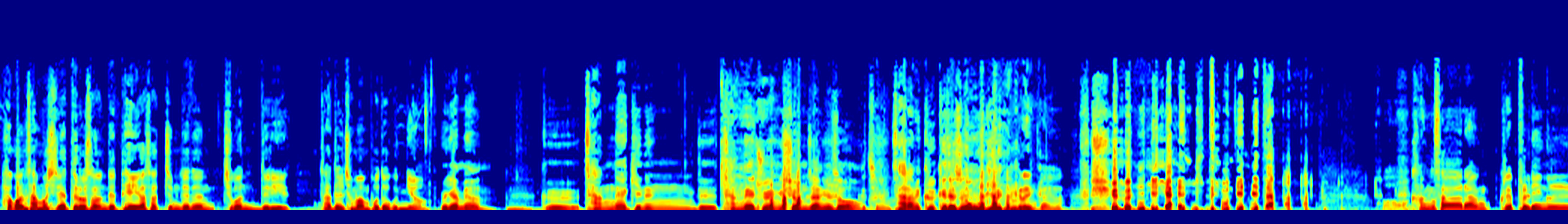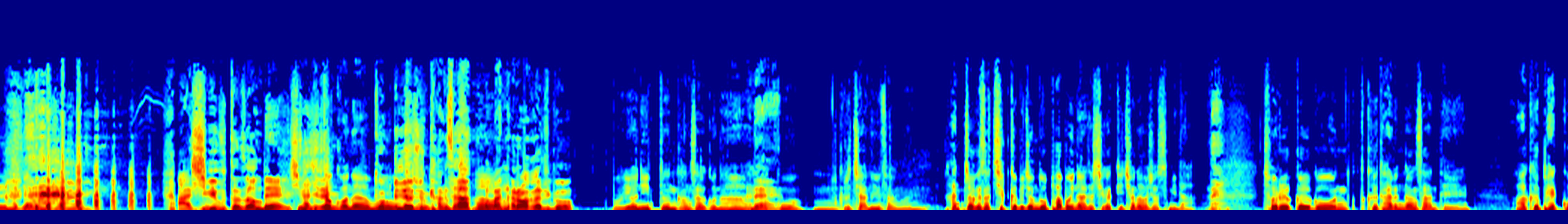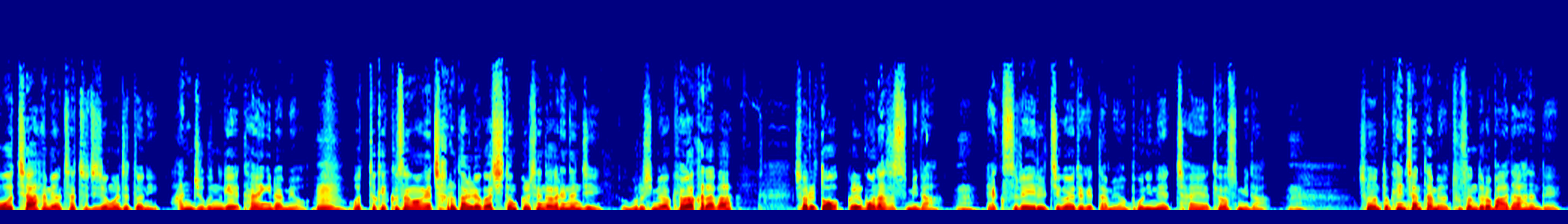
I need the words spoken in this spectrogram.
학원 사무실에 들어섰는데 대여섯쯤 되는 직원들이 다들 저만 보더군요. 왜냐면, 음. 그, 장내 기능, 이제, 장내 주행 시험장에서. 사람이 그렇게 돼서 오기는 그러니까요. 쉬운 일이 아니기 때문입니다. 어, 강사랑 그래플링을 하지 않는 이상은 아, 시비 붙어서? 네, 시비 붙었거나 뭐 돈 빌려준 강사 어. 만나러 와가지고. 뭐 연이 있던 강사거나 네. 해갖고 음, 그렇지 않은 이상은 한쪽에서 직급이 좀 높아 보이는 아저씨가 뛰쳐나오셨습니다. 저를 끌고 온 그 다른 강사한테 아 그 백고차 하며 자초지종을 듣더니 안 죽은 게 다행이라며 음. 어떻게 그 상황에 차로 달려가 시동 끌 생각을 했는지 물으시며 경악하다가 저를 또 끌고 나섰습니다. 음. 엑스레이를 찍어야 되겠다며 본인의 차에 태웠습니다. 음. 저는 또 괜찮다며 두 손 들어 마다 하는데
